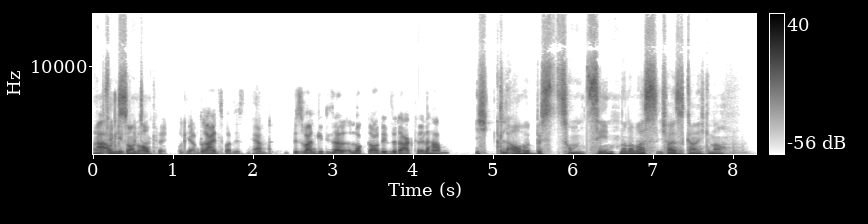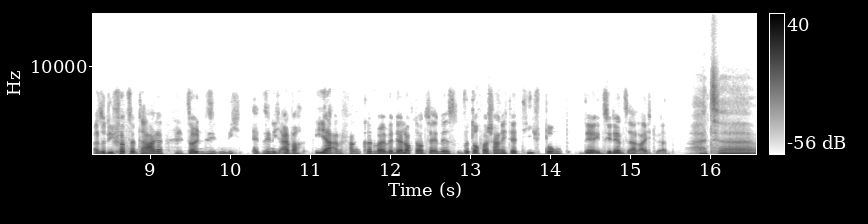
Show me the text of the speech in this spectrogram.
Am ah, Pfingstsonntag. Okay, okay, am 23. Ja. Und bis wann geht dieser Lockdown, den sie da aktuell haben? Ich glaube bis zum 10. oder was? Ich weiß es gar nicht genau. Also die 14 Tage, sollten sie nicht, hätten sie nicht einfach eher anfangen können, weil wenn der Lockdown zu Ende ist, wird doch wahrscheinlich der Tiefpunkt der Inzidenz erreicht werden. Hat, äh,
